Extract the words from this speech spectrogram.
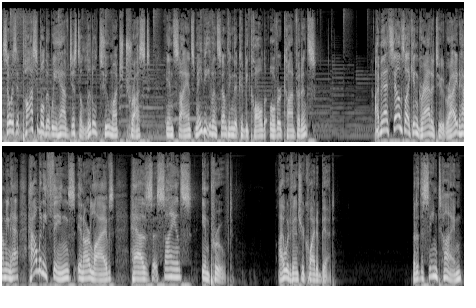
So, is it possible that we have just a little too much trust in science, maybe even something that could be called overconfidence? I mean, that sounds like ingratitude, right? I mean, how, how many things in our lives has science improved? I would venture quite a bit. But at the same time,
